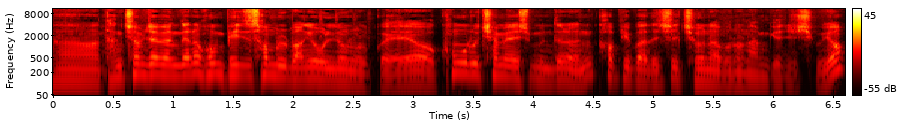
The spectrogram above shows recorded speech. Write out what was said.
어, 당첨자 명단은 홈페이지 선물방에 올려놓을 거예요. 콩으로 참여하신 분들은 커피 받으실 전화번호 남겨주시고요.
